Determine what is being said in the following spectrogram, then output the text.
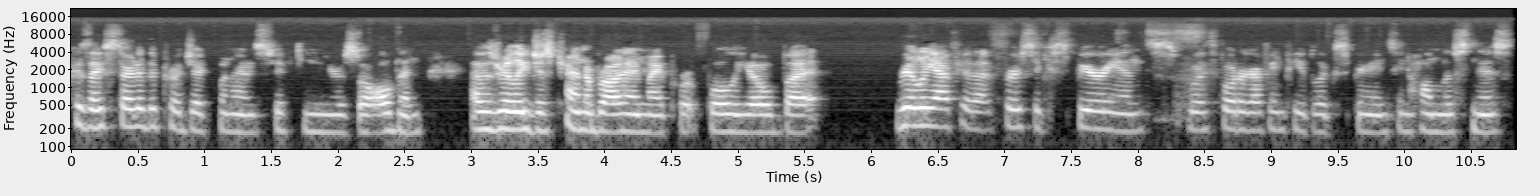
because I started the project when I was 15 years old and I was really just trying to broaden my portfolio. But really, after that first experience with photographing people experiencing homelessness,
